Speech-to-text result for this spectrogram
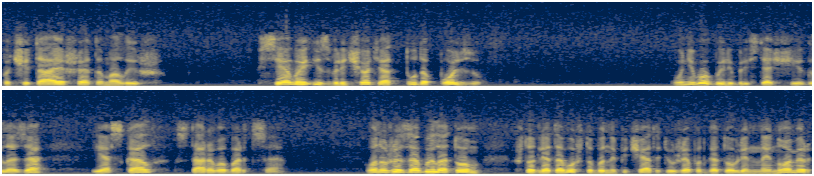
почитаешь это, малыш, все вы извлечете оттуда пользу. У него были блестящие глаза и оскал старого борца. Он уже забыл о том, что для того, чтобы напечатать уже подготовленный номер,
